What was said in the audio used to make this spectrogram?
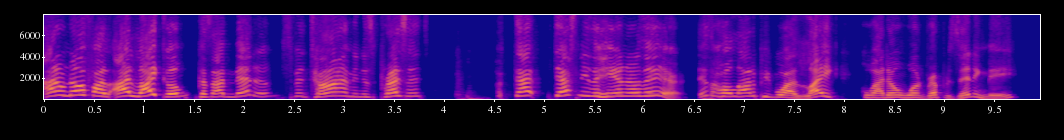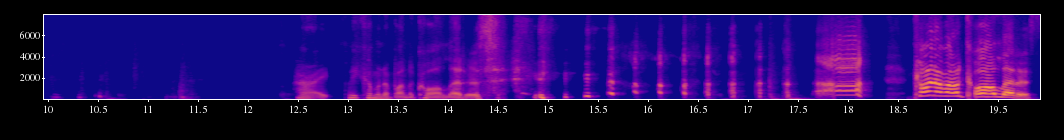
I don't know if I, I like him because I met him, spent time in his presence, but that that's neither here nor there. There's a whole lot of people I like who I don't want representing me. All right, we coming up on the call letters. coming up on the call letters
